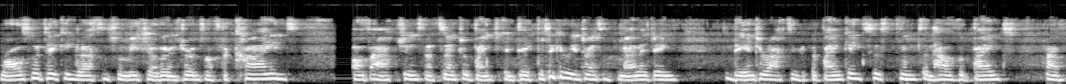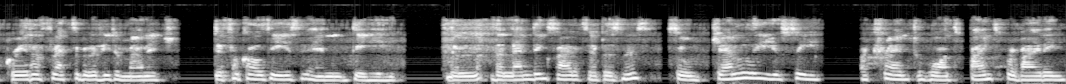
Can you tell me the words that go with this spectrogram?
we're also taking lessons from each other in terms of the kinds of actions that central banks can take, particularly in terms of managing the interaction with the banking systems and how the banks have greater flexibility to manage difficulties in the, the, the lending side of their business. So generally, you see a trend towards banks providing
